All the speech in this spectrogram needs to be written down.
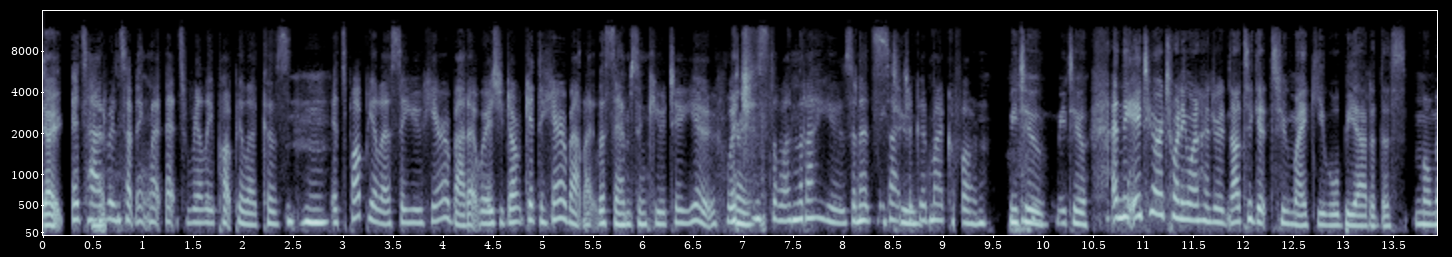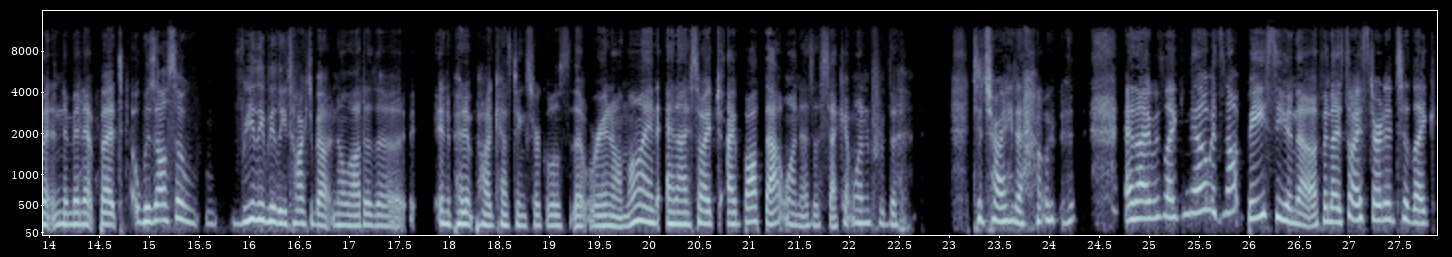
yikes. It's hard when something like that's really popular because Mhm. it's popular, so you hear about it, whereas you don't get to hear about like the Samson Q2U, which Right. is the one that I use, and it's Me such too. a good microphone. Me too. Me too. And the ATR 2100, not to get too Mikey, we'll be out of this moment in a minute, but was also really, really talked about in a lot of the independent podcasting circles that we're in online. And I, so I, I bought that one as a second one for the, to try it out. And I was like, no, it's not bassy enough. And I, so I started to like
